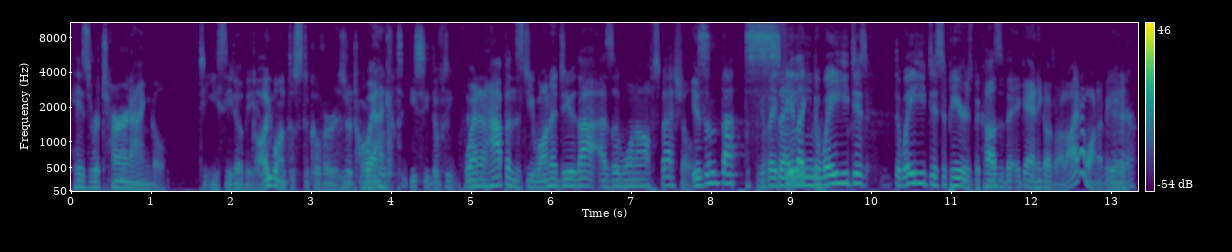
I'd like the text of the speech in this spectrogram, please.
his return angle to ECW? I want us to cover his return When- angle to ECW. When it happens, do you want to do that as a one off special? Isn't that the because same? I feel like the way he dis- the way he disappears because of the again he goes well I don't want to be Yeah. here.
